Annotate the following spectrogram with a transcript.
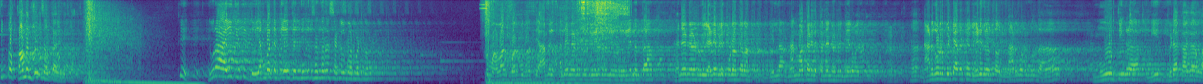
simple common sense ಅಂತಾರೆ ನೂರ ಐದು ಇದ್ದಿದ್ದು ಎಂಬತ್ತು ಟಿ ಎಂ ಸಿ ನಿಂದ್ರಿಸಂದ್ರೆ ಸೆಂಟ್ರಲ್ ಗೌರ್ಮೆಂಟ್ದವರು ಅವಾಗ ಬರೆದು ಮತ್ತೆ ಆಮೇಲೆ ಕನ್ನಡ ಹೇಳಿದ್ರಲ್ಲಿ ಇವರು ಏನಂತ ಕನ್ನೆನಾಡರು ಎಳೆ ಬೆಳೆ ಕೊಡೋಂತಾರ ಅಂತ. ಇಲ್ಲ, ನಾನು ಮಾತಾಡಿದೆ ಕನ್ನೆನಾಡರು ನೇರವಾಗಿ. ಹಾ, ಬಿಟ್ಟೆ ಆಗತ್ತೆ ಅದಕ್ಕೆ ಅಂತ ಅವ್ರಿಗೆ ನಾಡಗೌಡ್ರ ಮುಂದೆ ಮೂರು ತಿಂಗಳ ನೀರು ಬಿಡೋಕ್ಕಾಗಲ್ಲ.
